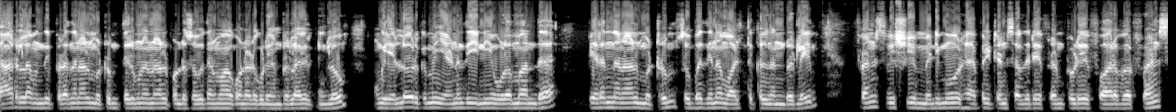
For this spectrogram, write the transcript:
யாரெல்லாம் வந்து பிறந்த நாள் மற்றும் திருமண நாள் போன்ற சுபதினமாக கொண்டாடக்கூடிய நண்பர்களாக இருக்கீங்களோ உங்க எல்லோருக்குமே எனது இனிய உளமார்ந்த பிறந்த நாள் மற்றும் சுபதின வாழ்த்துக்கள் நண்பர்களே. Friends wish you many more happy returns of the day from today for our friends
